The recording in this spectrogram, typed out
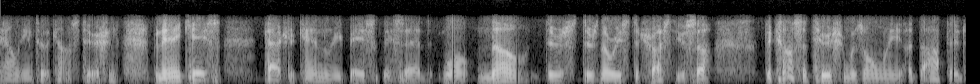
alien to the Constitution. But in any case, Patrick Henry basically said, "Well, no, there's there's no reason to trust you." So, the Constitution was only adopted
